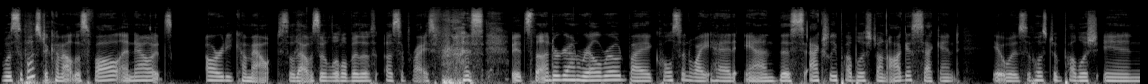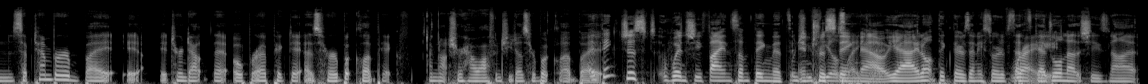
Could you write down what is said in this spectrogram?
was supposed to come out this fall, and now it's already come out. So that was a little bit of a surprise for us. It's The Underground Railroad by Colson Whitehead, and this actually published on August second. It was supposed to publish in September, but it, it turned out that Oprah picked it as her book club pick. I'm not sure how often she does her book club, but I think just when she finds something that's When she feels interesting like now. it. Yeah, I don't think there's any sort of set Right. schedule now that she's not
